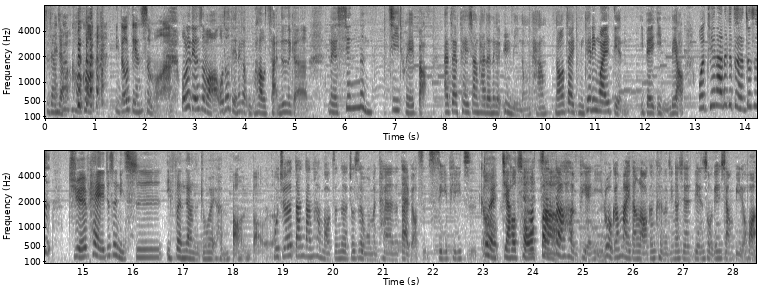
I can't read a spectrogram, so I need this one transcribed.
是这样讲吗？Coco，你都点什么啊？我都点什么？我都点那个五号餐，就是那个那个鲜嫩鸡腿堡啊，再配上它的那个玉米浓汤，然后再你可以另外一点一杯饮料。我的天啊，那个真的就是。绝配，就是你吃一份这样子就会很饱很饱了。我觉得丹丹汉堡真的就是我们台南的代表词，CP 值高。对，脚抽真的很便宜。如果跟麦当劳、跟肯德基那些连锁店相比的话，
